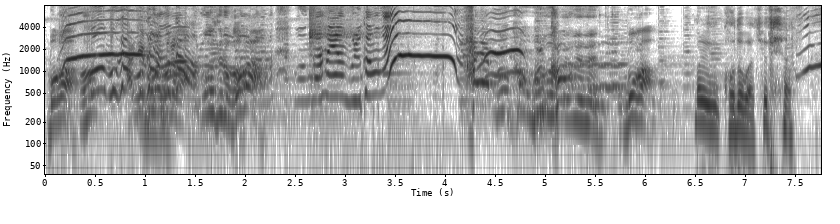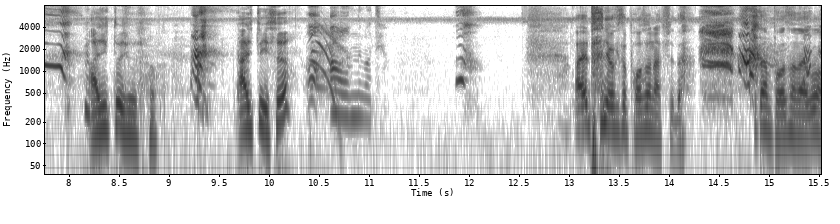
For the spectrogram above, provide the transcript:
뭐가? 어? 뭐가, 아니, 뭐가, 뭐가 들어? 뭐가? 들어? 뭐가? 뭔가 하얀 물감. 하얀 물컹 물컹? 왜, 왜, 왜? 뭐가? 빨리 걷어봐 최대한. 아직도 줘서. 아직도 있어요? 아 없는 것 같아요. 아, 일단 여기서 벗어납시다. 일단 벗어나고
